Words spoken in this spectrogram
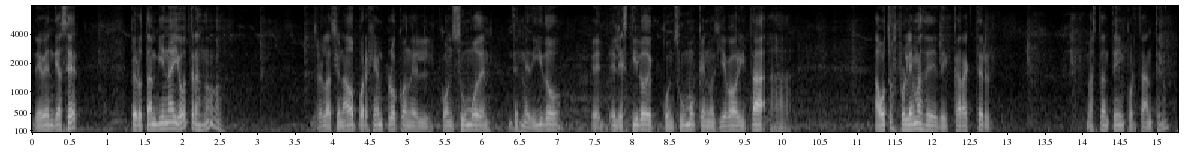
deben de hacer, pero también hay otras, ¿no? Relacionado por ejemplo con el consumo desmedido, el, estilo de consumo que nos lleva ahorita a, otros problemas de, de carácter bastante importante, ¿no?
